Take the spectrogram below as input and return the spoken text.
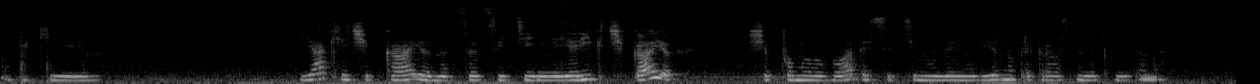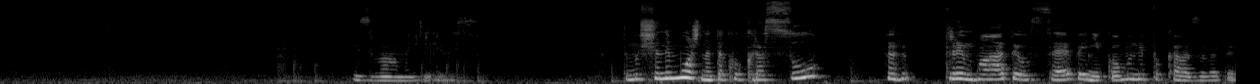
Отакий він. Як я чекаю на це цвітіння. Я рік чекаю, щоб помилуватися цими неймовірно прекрасними квітами. І з вами ділюсь. Тому що не можна таку красу тримати у себе і нікому не показувати.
